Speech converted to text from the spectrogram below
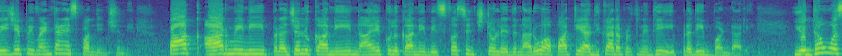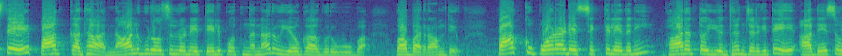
బీజేపీ వెంటనే స్పందించింది. పాక్ ఆర్మీని ప్రజలు కానీ నాయకులు కానీ విశ్వసించడం లేదన్నారు ఆ పార్టీ అధికార ప్రతినిధి ప్రదీప్ భండారి. యుద్ధం వస్తే పాక్ కథ నాలుగు రోజుల్లోనే తేలిపోతుందన్నారు యోగా గురువు బాబా రామ్దేవ్. పాక్కు పోరాడే శక్తి లేదని భారత్తో యుద్ధం జరిగితే ఆ దేశం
